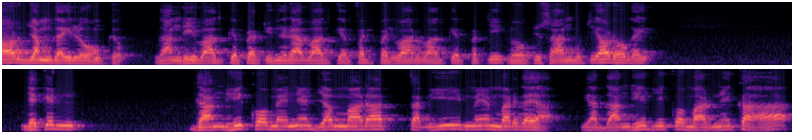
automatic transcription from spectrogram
और जम गई लोगों को गांधीवाद के प्रति, इंदिरावाद के प्रति, परिवारवाद के प्रति लोगों की सहानुभूति और हो गई। लेकिन गांधी को मैंने जब मारा तभी मैं मर गया। या गांधी जी को मारने का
